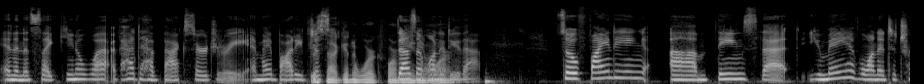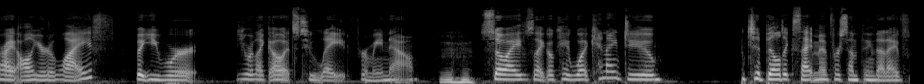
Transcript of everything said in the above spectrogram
and then it's like you know what? I've had to have back surgery, and my body Just, just not going to work for me doesn't want to do that. So finding um, things that you may have wanted to try all your life, but you were you were like, oh, it's too late for me now. So I was like, okay, what can I do to build excitement for something that I've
